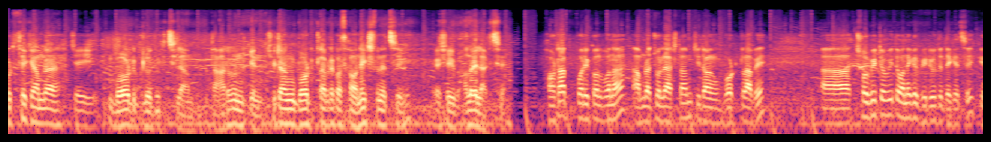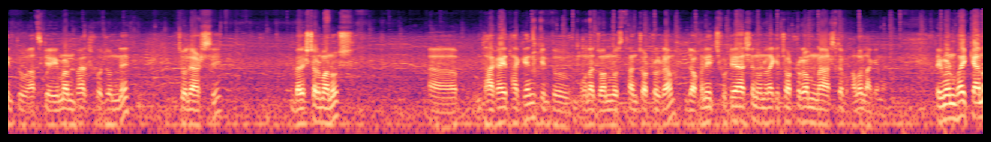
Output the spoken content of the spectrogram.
দূর থেকে আমরা যেই বোর্ডগুলো দেখছিলাম, দারুণ কিন্তু। চিটাং বোর্ড ক্লাবের কথা অনেক শুনেছি, এসেই ভালোই লাগছে। হঠাৎ পরিকল্পনা, আমরা চলে আসলাম চিটাং বোর্ড ক্লাবে। ছবি টবিতে অনেকের ভিডিওতে দেখেছি, কিন্তু আজকে ইমরান ভাইয়ের সৌজন্যে চলে আসছি। ব্যারিস্টার মানুষ ঢাকায় থাকেন, কিন্তু ওনার জন্মস্থান চট্টগ্রাম। যখনই ছুটে আসেন ওনাকে চট্টগ্রাম না আসলে ভালো লাগে না। তো ইমরান ভাই, কেন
